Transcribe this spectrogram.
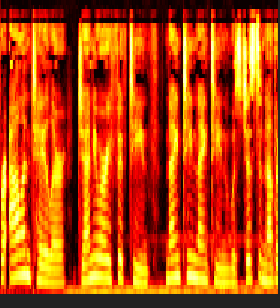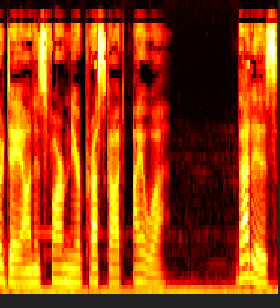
For Alan Taylor, January 15, 1919 was just another day on his farm near Prescott, Iowa. That is,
